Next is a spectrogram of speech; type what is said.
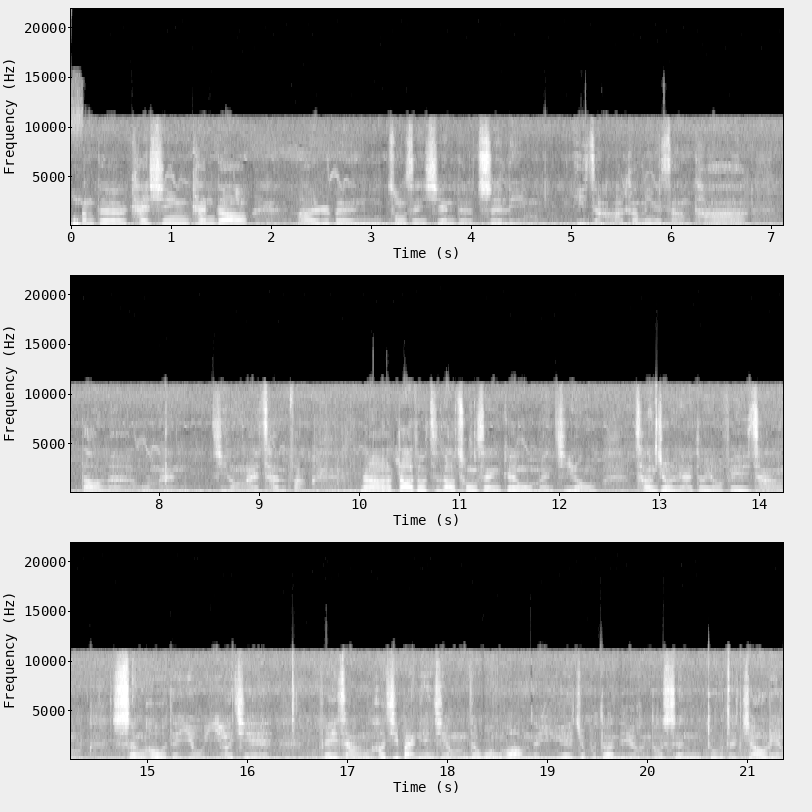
非常的开心看到。啊，日本冲绳县的赤岭议长阿卡米内桑，他到了我们基隆来参访。那大家都知道，冲绳跟我们基隆长久以来都有非常深厚的友谊，而且非常好几百年前，我们的文化、我们的愉悦就不断的有很多深度的交流。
